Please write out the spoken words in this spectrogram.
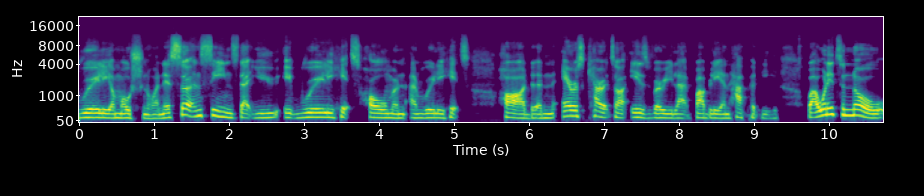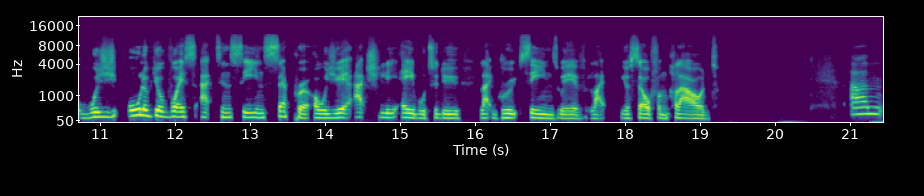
really emotional and there's certain scenes that you it really hits home and, and really hits hard and Aerith's character is very like bubbly and happy but I wanted to know was you, all of your voice acting scenes separate or was you actually able to do like group scenes with like yourself and Cloud Um,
